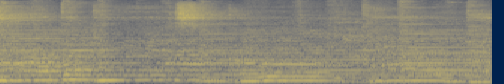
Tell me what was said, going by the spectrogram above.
Sa pagising ko, ikaw pa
